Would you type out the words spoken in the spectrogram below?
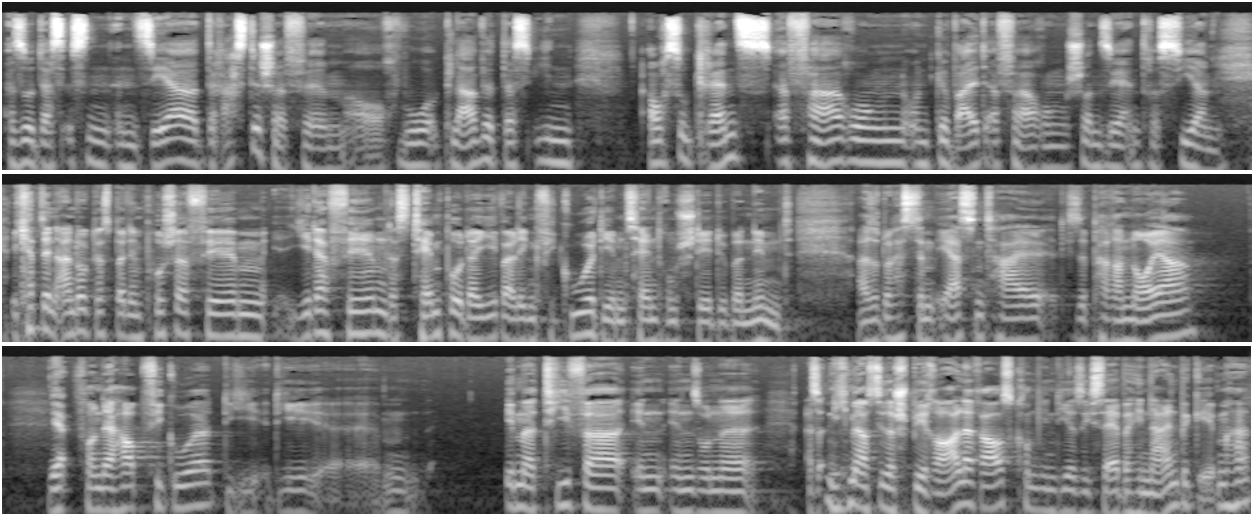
Also das ist ein, ein sehr drastischer Film auch, wo klar wird, dass ihn auch so Grenzerfahrungen und Gewalterfahrungen schon sehr interessieren. Ich habe den Eindruck, dass bei den Pusher-Filmen jeder Film das Tempo der jeweiligen Figur, die im Zentrum steht, übernimmt. Also du hast im ersten Teil diese Paranoia ja. von der Hauptfigur, die, die ähm, immer tiefer in, in so eine, also nicht mehr aus dieser Spirale rauskommt, in die er sich selber hineinbegeben hat.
